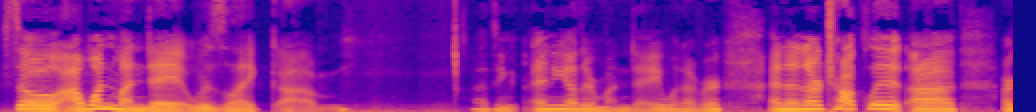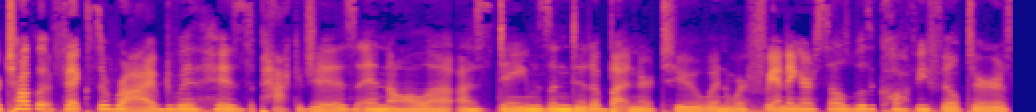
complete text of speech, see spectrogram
So uh, one Monday, it was like um, I think any other Monday, whatever. And then our chocolate, uh, our chocolate fix arrived with his packages, and all uh, us dames undid a button or two, and we're fanning ourselves with coffee filters.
